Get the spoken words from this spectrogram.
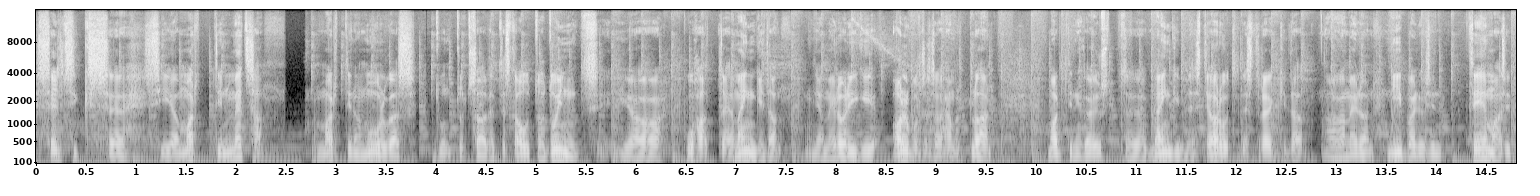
seltsiks siia Martin Metsa Martin on muuhulgas tuntud saadetest Autotund ja Puhata ja mängida ja meil oligi alguses vähemalt plaan Martiniga just äh, mängimisest ja arvutitest rääkida, aga meil on nii palju siin teemasid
